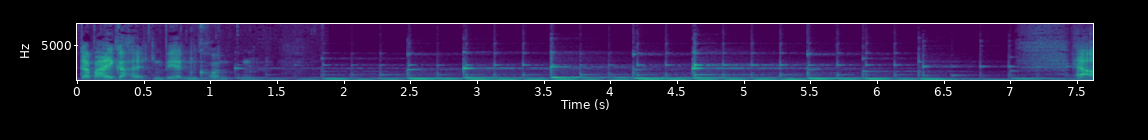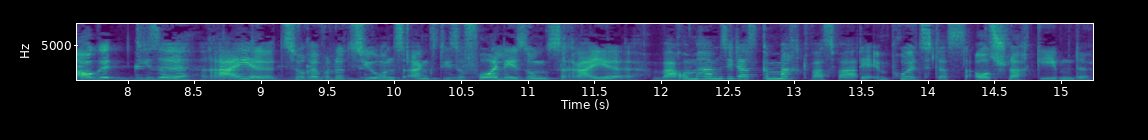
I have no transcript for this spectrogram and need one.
dabei gehalten werden konnten. Herr Auge, diese Reihe zur Revolutionsangst, diese Vorlesungsreihe, warum haben Sie das gemacht? Was war der Impuls, das Ausschlaggebende?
